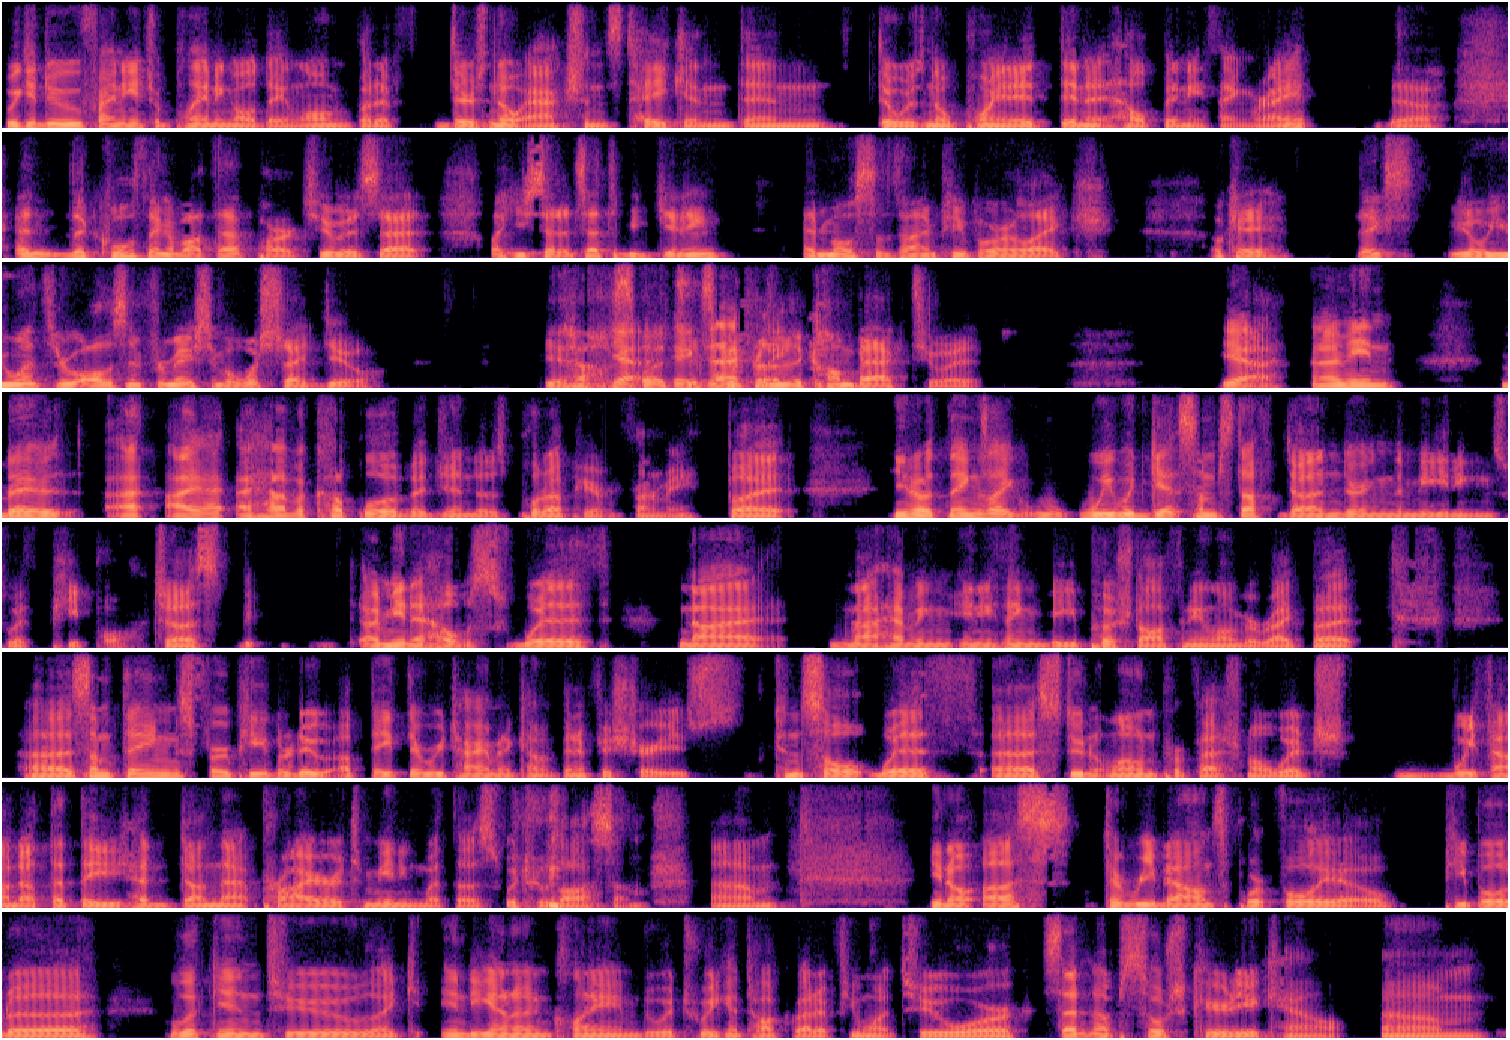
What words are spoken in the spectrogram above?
We could do financial planning all day long, but if there's no actions taken, then there was no point. It didn't help anything, right? Yeah. And the cool thing about that part too is that, like you said, it's at the beginning. And most of the time people are like, okay, thanks. You know, you went through all this information, but what should I do? You know, yeah, so it's, exactly. it's good for them to come back to it. Yeah. And I mean, but I, I, I have a couple of agendas put up here in front of me, but you know, things like we would get some stuff done during the meetings with people. Just, I mean, it helps with not not having anything be pushed off any longer, right? But uh, some things for people to do update their retirement account beneficiaries, consult with a student loan professional, which we found out that they had done that prior to meeting with us, which was awesome. Um, you know, us to rebalance portfolio, people to look into like Indiana unclaimed, which we can talk about if you want to, or setting up a social security account. Um,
